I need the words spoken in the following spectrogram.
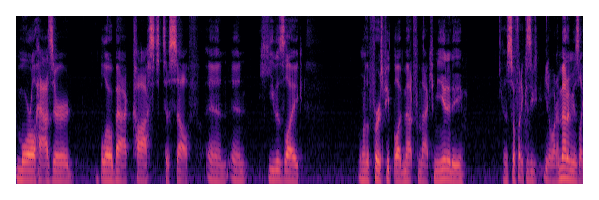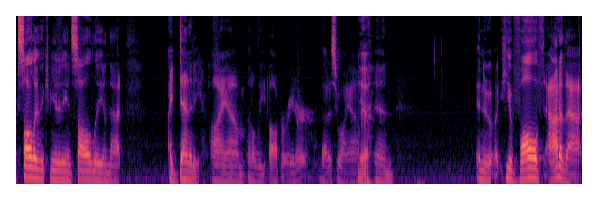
moral hazard blowback cost to self and and he was like one of the first people I met from that community. And it's so funny because he, you know, when I met him, he was like solidly in the community and solidly in that identity. I am an elite operator. That is who I am. Yeah. And and he evolved out of that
